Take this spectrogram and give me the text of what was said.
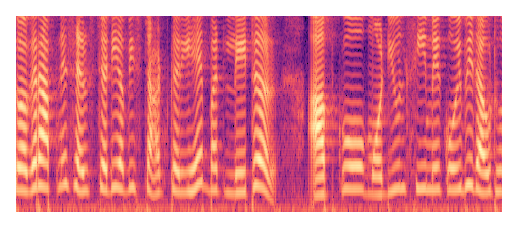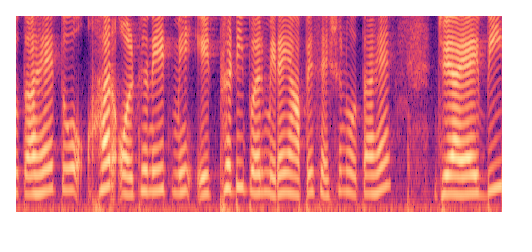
तो अगर आपने सेल्फ स्टडी अभी स्टार्ट करी है बट लेटर आपको मॉड्यूल सी में कोई भी डाउट होता है तो हर ऑल्टरनेट में 8:30 पर मेरा यहाँ पे सेशन होता है J I I B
